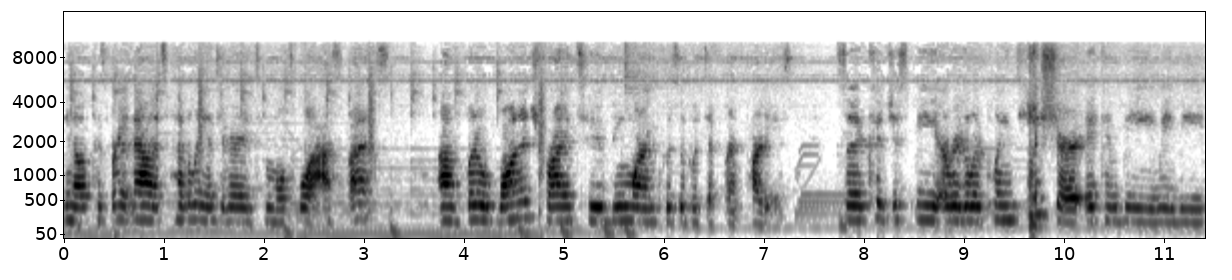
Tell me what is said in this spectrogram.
You know, because right now it's heavily integrated to multiple aspects, um, but I want to try to be more inclusive with different parties. So it could just be a regular plain T-shirt. It can be maybe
